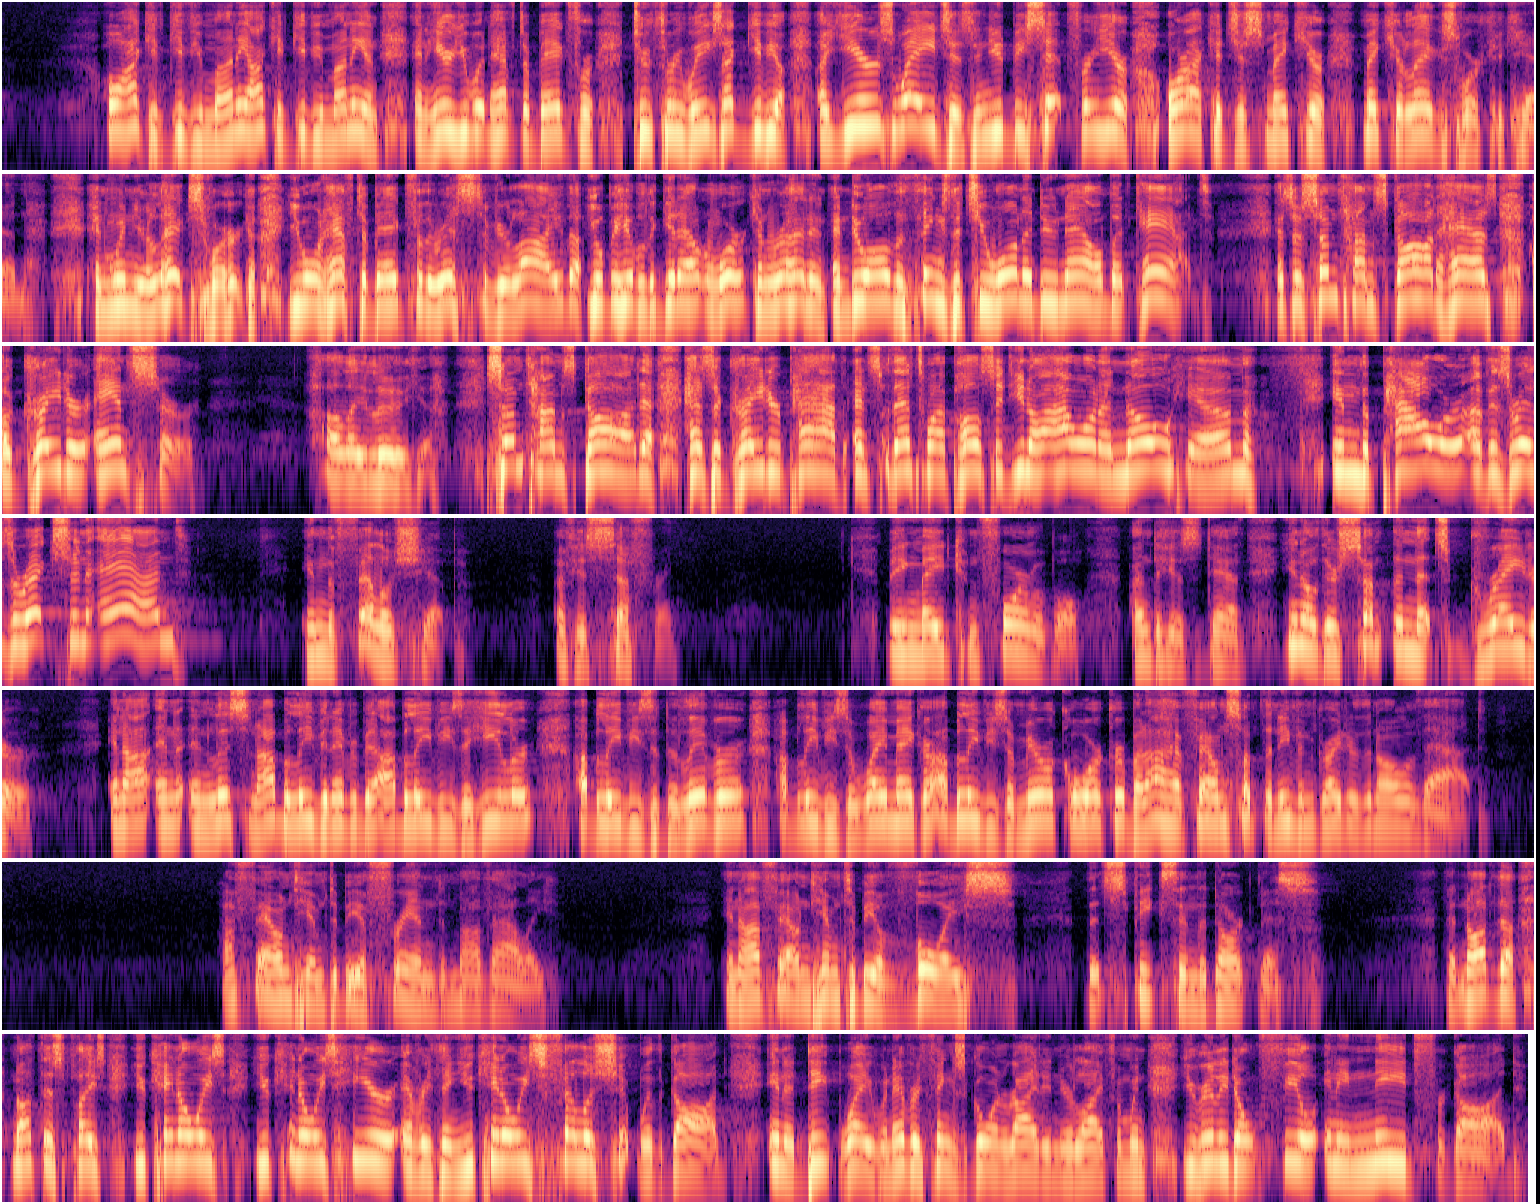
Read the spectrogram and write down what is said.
Oh, I could give you money. I could give you money, and, and here you wouldn't have to beg for two, three weeks. I could give you a, a, year's wages, and you'd be set for a year. Or I could just make your make your legs work again. And when your legs work, you won't have to beg for the rest of your life. You'll be able to get out and work and run and, and do all the things that you want to do now but can't. And so sometimes God has a greater answer Hallelujah. Sometimes God has a greater path. And so that's why Paul said, You know, I want to know him in the power of his resurrection and in the fellowship of his suffering, being made conformable unto his death. You know, there's something that's greater. And I and, and listen, I believe in everybody. I believe he's a healer. I believe he's a deliverer. I believe he's a waymaker. I believe he's a miracle worker. But I have found something even greater than all of that. I found him to be a friend in my valley. And I found him to be a voice that speaks in the darkness. That not the, not this place. You can't always you can't always hear everything. You can't always fellowship with God in a deep way when everything's going right in your life and when you really don't feel any need for God.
